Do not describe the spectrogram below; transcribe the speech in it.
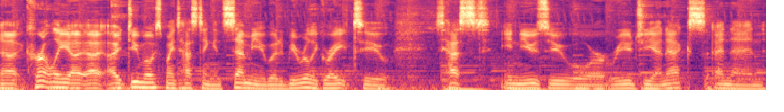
uh, currently, I, I, do most of my testing in Cemu, but it'd be really great to test in Yuzu or Ryuji NX and then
